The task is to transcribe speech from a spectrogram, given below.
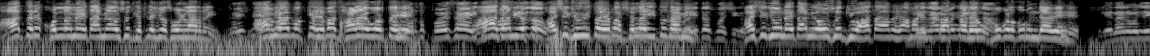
आज जर हे खोललं नाही तर आम्ही औषध घेतल्याशिवाय सोडणार नाही. आम्ही बघ हे बा झाड आहे वरतं हे. आज आम्ही. फाशी घेऊ इथं हे बा शेला इथंच आम्ही. फाशी. फाशी घेऊ नाही तर आम्ही औषध घेऊ. आता आम्ही- आम्हाला म्हणजे. मोकळं करून द्यावे हे. घेणार म्हणजे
